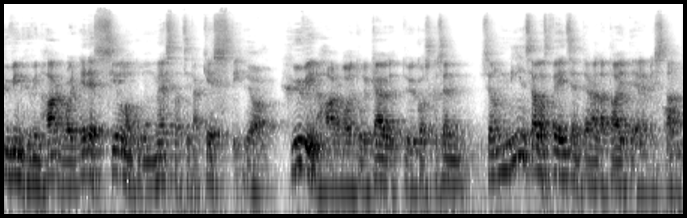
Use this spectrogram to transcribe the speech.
hyvin hyvin harvoin, edes silloin kun mun mestat sitä kesti, Joo hyvin harvoin tuli käytettyä, koska sen, se on niin sellaista veitsen terällä taiteilemista. On.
